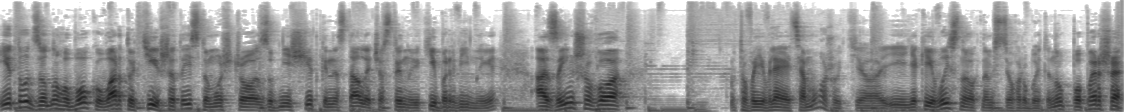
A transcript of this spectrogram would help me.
І тут з одного боку варто тішитись, тому що зубні щітки не стали частиною кібервійни, а з іншого. То виявляється, можуть. Е, І який висновок нам з цього робити? Ну, по-перше,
